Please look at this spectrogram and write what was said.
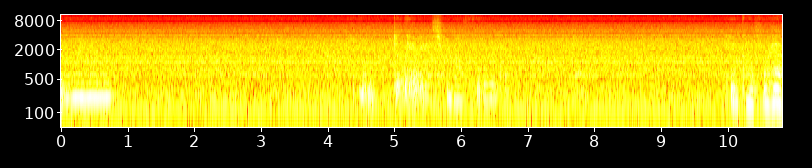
And I'm delirious from no food. For heaven.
